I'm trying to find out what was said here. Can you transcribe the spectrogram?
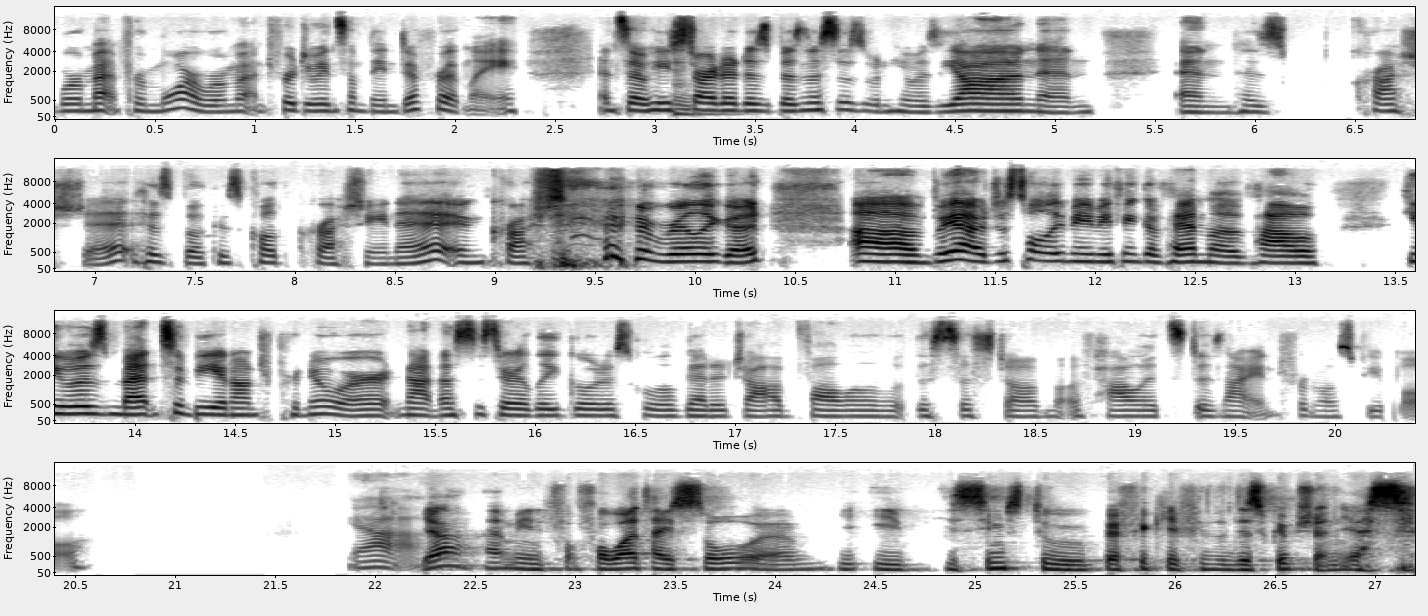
we're meant for more we're meant for doing something differently. And so he hmm. started his businesses when he was young and and has crushed it. His book is called crushing it and crushed it really good. Um but yeah it just totally made me think of him of how he was meant to be an entrepreneur not necessarily go to school get a job follow the system of how it's designed for most people yeah. Yeah i mean for, for what i saw uh, it, it seems to perfectly fit the description yes.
